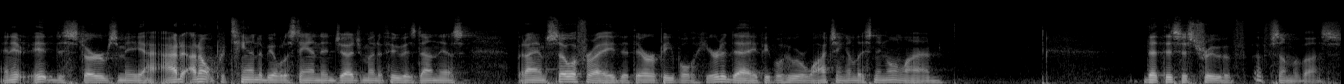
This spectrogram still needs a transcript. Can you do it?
And it, it disturbs me. I, I, I don't pretend to be able to stand in judgment of who has done this, but I am so afraid that there are people here today, people who are watching and listening online, that this is true of, of some of us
